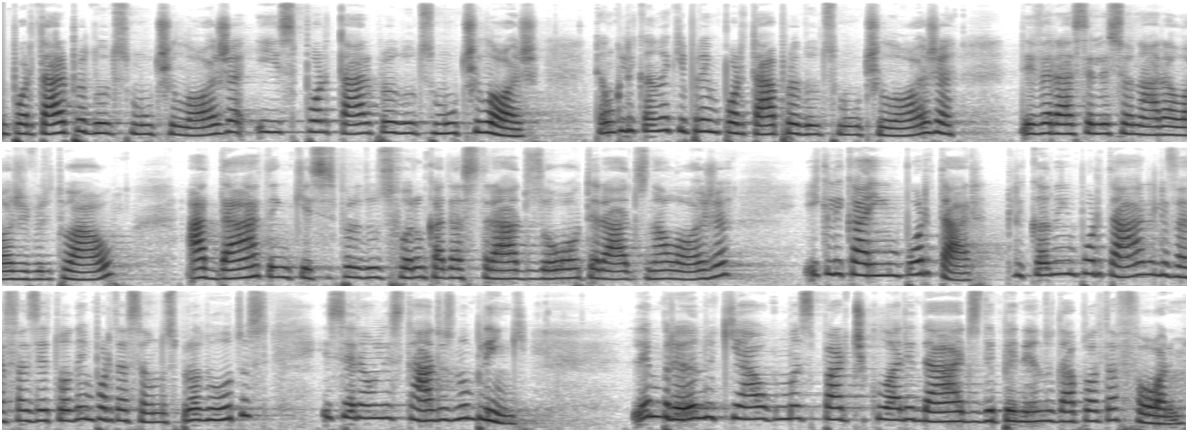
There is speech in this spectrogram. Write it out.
importar produtos multiloja e exportar produtos multiloja. Então, clicando aqui para importar produtos multiloja, deverá selecionar a loja virtual, a data em que esses produtos foram cadastrados ou alterados na loja e clicar em importar. Clicando em importar, ele vai fazer toda a importação dos produtos e serão listados no Bling. Lembrando que há algumas particularidades dependendo da plataforma.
